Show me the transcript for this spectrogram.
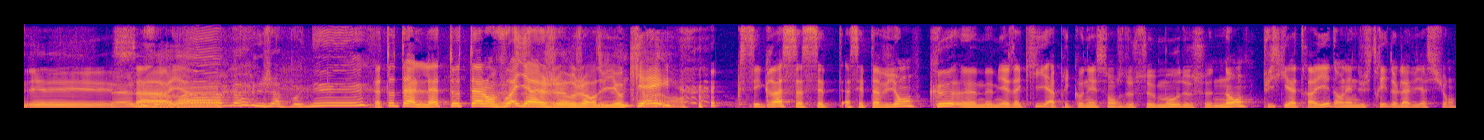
les, les, les Sahariens. Les Japonais... La totale, la totale en voyage aujourd'hui, ok. C'est grâce à, cette- à cet avion que euh, Miyazaki a pris connaissance de ce mot, de ce nom, puisqu'il a travaillé dans l'industrie de l'aviation.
